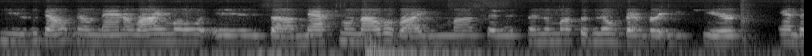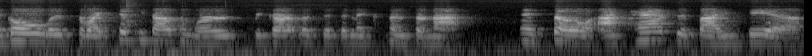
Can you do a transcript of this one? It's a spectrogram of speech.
you who don't know, NaNoWriMo is uh, National Novel Writing Month, and it's in the month of November each year. And the goal is to write 50,000 words, regardless if it makes sense or not. And so I had this idea,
